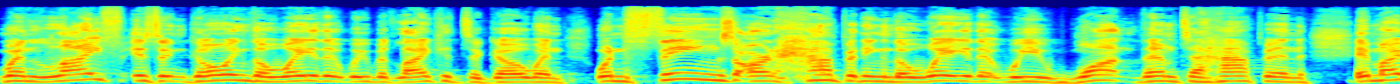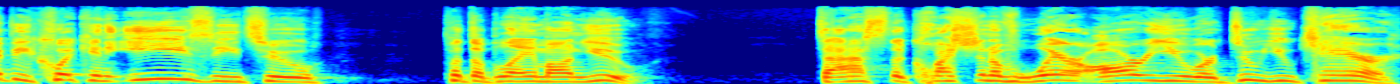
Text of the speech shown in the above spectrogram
when life isn't going the way that we would like it to go, when, when things aren't happening the way that we want them to happen. It might be quick and easy to put the blame on you, to ask the question of where are you or do you care?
